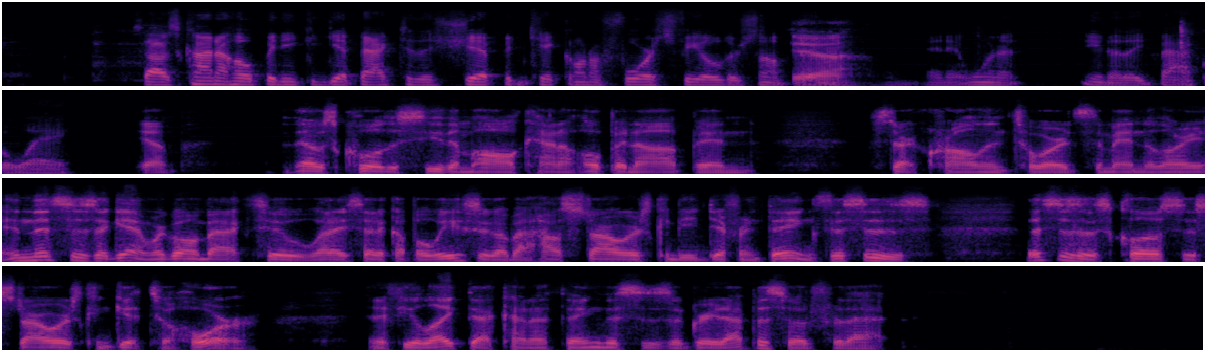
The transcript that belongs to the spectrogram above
So I was kind of hoping he could get back to the ship and kick on a force field or something. Yeah. And it wouldn't, you know, they'd back away. Yep. That was cool to see them all kind of open up and start crawling towards the Mandalorian. And this is again, we're going back to what I said a couple weeks ago about how Star Wars can be different things. This is this is as close as Star Wars can get to horror. And if you like that kind of thing, this is a great episode for that.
